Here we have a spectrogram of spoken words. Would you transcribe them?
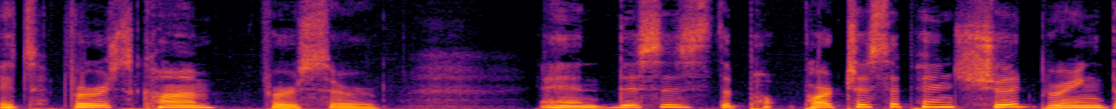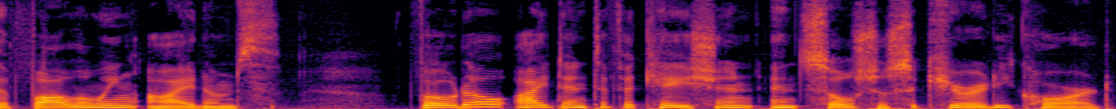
It's first come, first serve. And this is the p- participant should bring the following items. Photo identification and social security card,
